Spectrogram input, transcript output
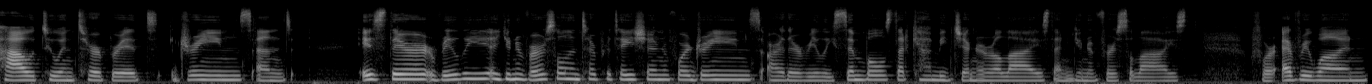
how to interpret dreams and is there really a universal interpretation for dreams? Are there really symbols that can be generalized and universalized for everyone?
